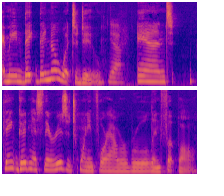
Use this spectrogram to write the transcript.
I mean, they, they know what to do. Yeah. And thank goodness there is a 24 hour rule in football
